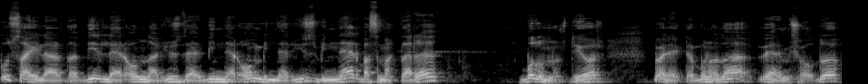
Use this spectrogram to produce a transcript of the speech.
Bu sayılarda birler, onlar, yüzler, binler, on binler, yüz binler basamakları bulunur diyor. Böylelikle bunu da vermiş oldu.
